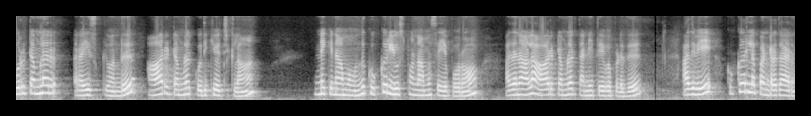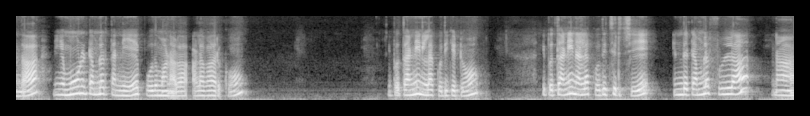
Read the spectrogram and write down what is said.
ஒரு டம்ளர் ரைஸ்க்கு வந்து ஆறு டம்ளர் கொதிக்க வச்சுக்கலாம். இன்றைக்கி நாம் வந்து குக்கர் யூஸ் பண்ணாமல் செய்ய போகிறோம் அதனால் ஆறு டம்ளர் தண்ணி தேவைப்படுது. அதுவே குக்கரில் பண்ணுறதா இருந்தால் நீங்கள் மூணு டம்ளர் தண்ணியே போதுமான அளவா அளவாக இருக்கும். இப்போ தண்ணி நல்லா கொதிக்கட்டும். இப்போ தண்ணி நல்லா கொதிச்சிருச்சு. இந்த டம்ளர் ஃபுல்லாக நான்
